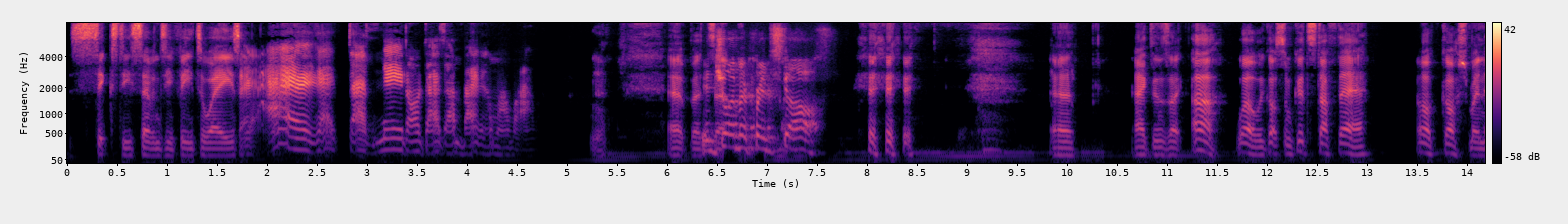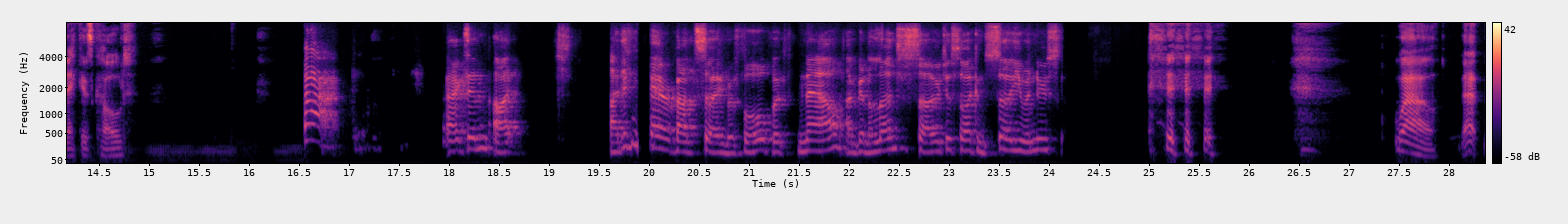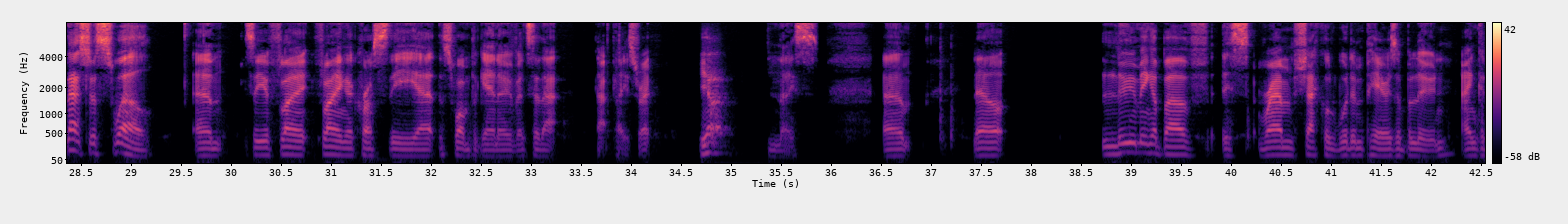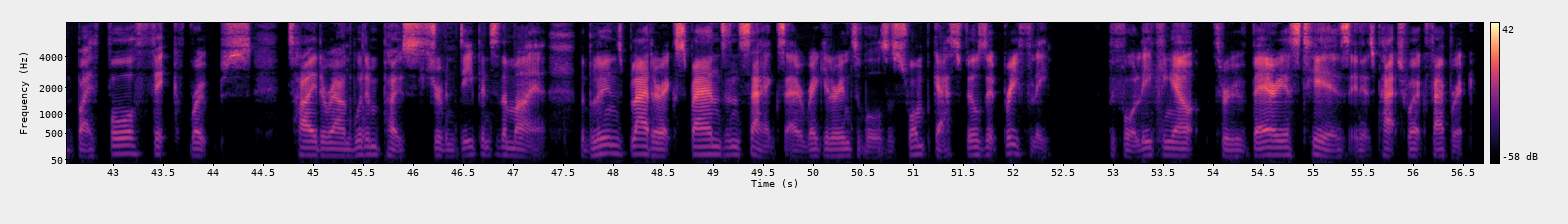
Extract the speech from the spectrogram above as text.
60, 70 feet away, you say, "Ah, that needle doesn't bang." Yeah. Uh, but uh, Enjoy my friend's scarf. uh, Agden's like, ah, well, we got some good stuff there. Oh gosh, my neck is cold. Ah! Agden, I I didn't care about sewing before, but now I'm going to learn to sew just so I can sew you a new scarf. wow, that that's just swell. Um, so you're flying flying across the uh, the swamp again over to that that place, right? Yep. Nice. Um, now, looming above this ramshackled wooden pier is a balloon anchored by four thick ropes tied around wooden posts driven deep into the mire. The balloon's bladder expands and sags at irregular intervals as swamp gas fills it briefly, before leaking out through various tears in its patchwork fabric.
